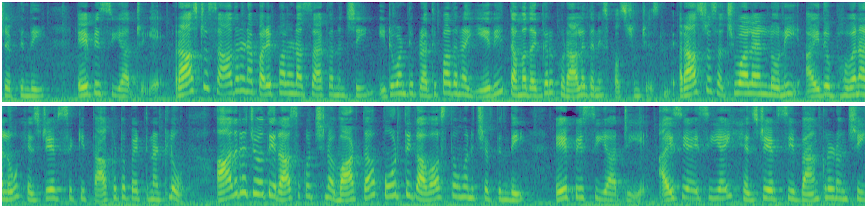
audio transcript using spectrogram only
చెప్పింది ఏపీసీఆర్టీఏ. రాష్ట్ర సాధారణ పరిపాలనా శాఖ నుంచి ఇటువంటి ప్రతిపాదన ఏది తమ దగ్గరకు రాలేదని స్పష్టం చేసింది. రాష్ట్ర సచివాలయంలోని ఐదు భవనాలు హెచ్డిఎఫ్సికి తాకట్టు పెట్టినట్లు ఆంధ్రజ్యోతి రాసుకొచ్చిన వార్త పూర్తిగా అవాస్తవమని చెప్పింది ఏపీసీఆర్టీఏ. ఐసీఐసీఐ హెచ్డిఎఫ్సి బ్యాంకుల నుంచి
